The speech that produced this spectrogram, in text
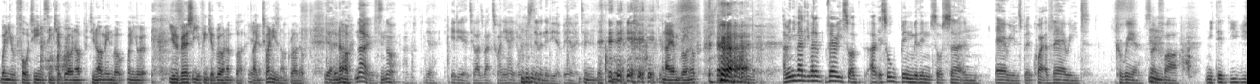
when you're 14, you think you're grown up. Do you know what I mean? But when you're at university, you think you're grown up. But Yeah. like 20 is not grown up. yeah. I don't know. No, it's not. I was a, yeah, idiot until I was about 28. I'm still an idiot, but you know. Mm. and I haven't grown up. I mean, you've had you've had a very sort of. Uh, it's all been within sort of certain areas, but quite a varied career so Mm. far. And you did you you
